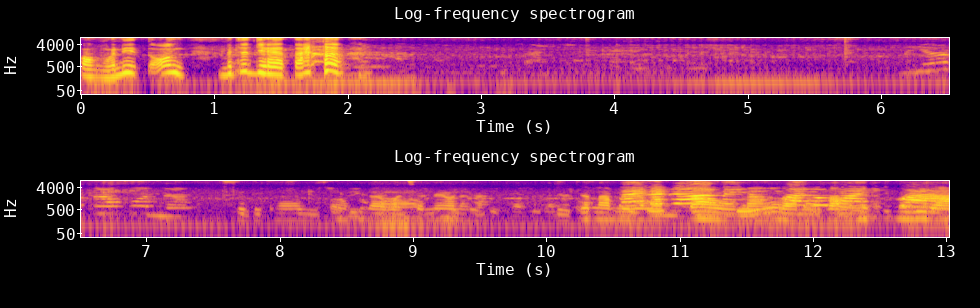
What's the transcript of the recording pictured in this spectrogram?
ออกมานี่ต้องมันจะแย่ตาสวัสดีค่ะอยู่ช่องพิลาวันชาแนลนะคะ เดี๋ยวจะรำในวันเก้านางรำรำให้ทิพย์วิลา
